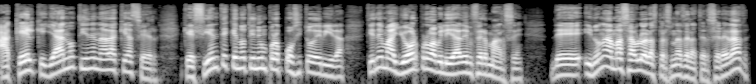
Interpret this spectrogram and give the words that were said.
Aquel que ya no tiene nada que hacer, que siente que no tiene un propósito de vida, tiene mayor probabilidad de enfermarse, de, y no nada más hablo de las personas de la tercera edad,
